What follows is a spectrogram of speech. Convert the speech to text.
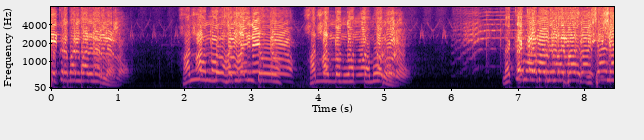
ಚಕ್ರ ಬಂಡಾರೆ ಹನ್ನೊಂದು ಹದಿನೆಂಟು ಹನ್ನೊಂದು ಮೂವತ್ತ ಮೂರು ಈಶಾನ್ಯ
